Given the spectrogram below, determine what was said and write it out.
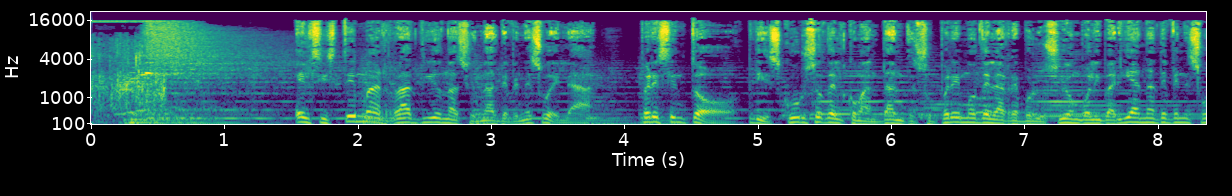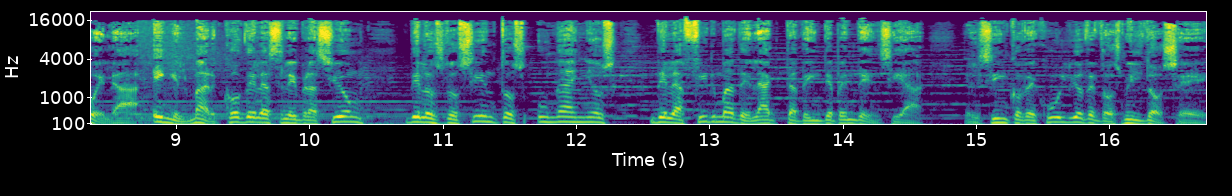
El Sistema Radio Nacional de Venezuela presentó Discurso del Comandante Supremo de la Revolución Bolivariana de Venezuela en el marco de la celebración de los 201 años de la firma del Acta de Independencia, el 5 de julio de 2012.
